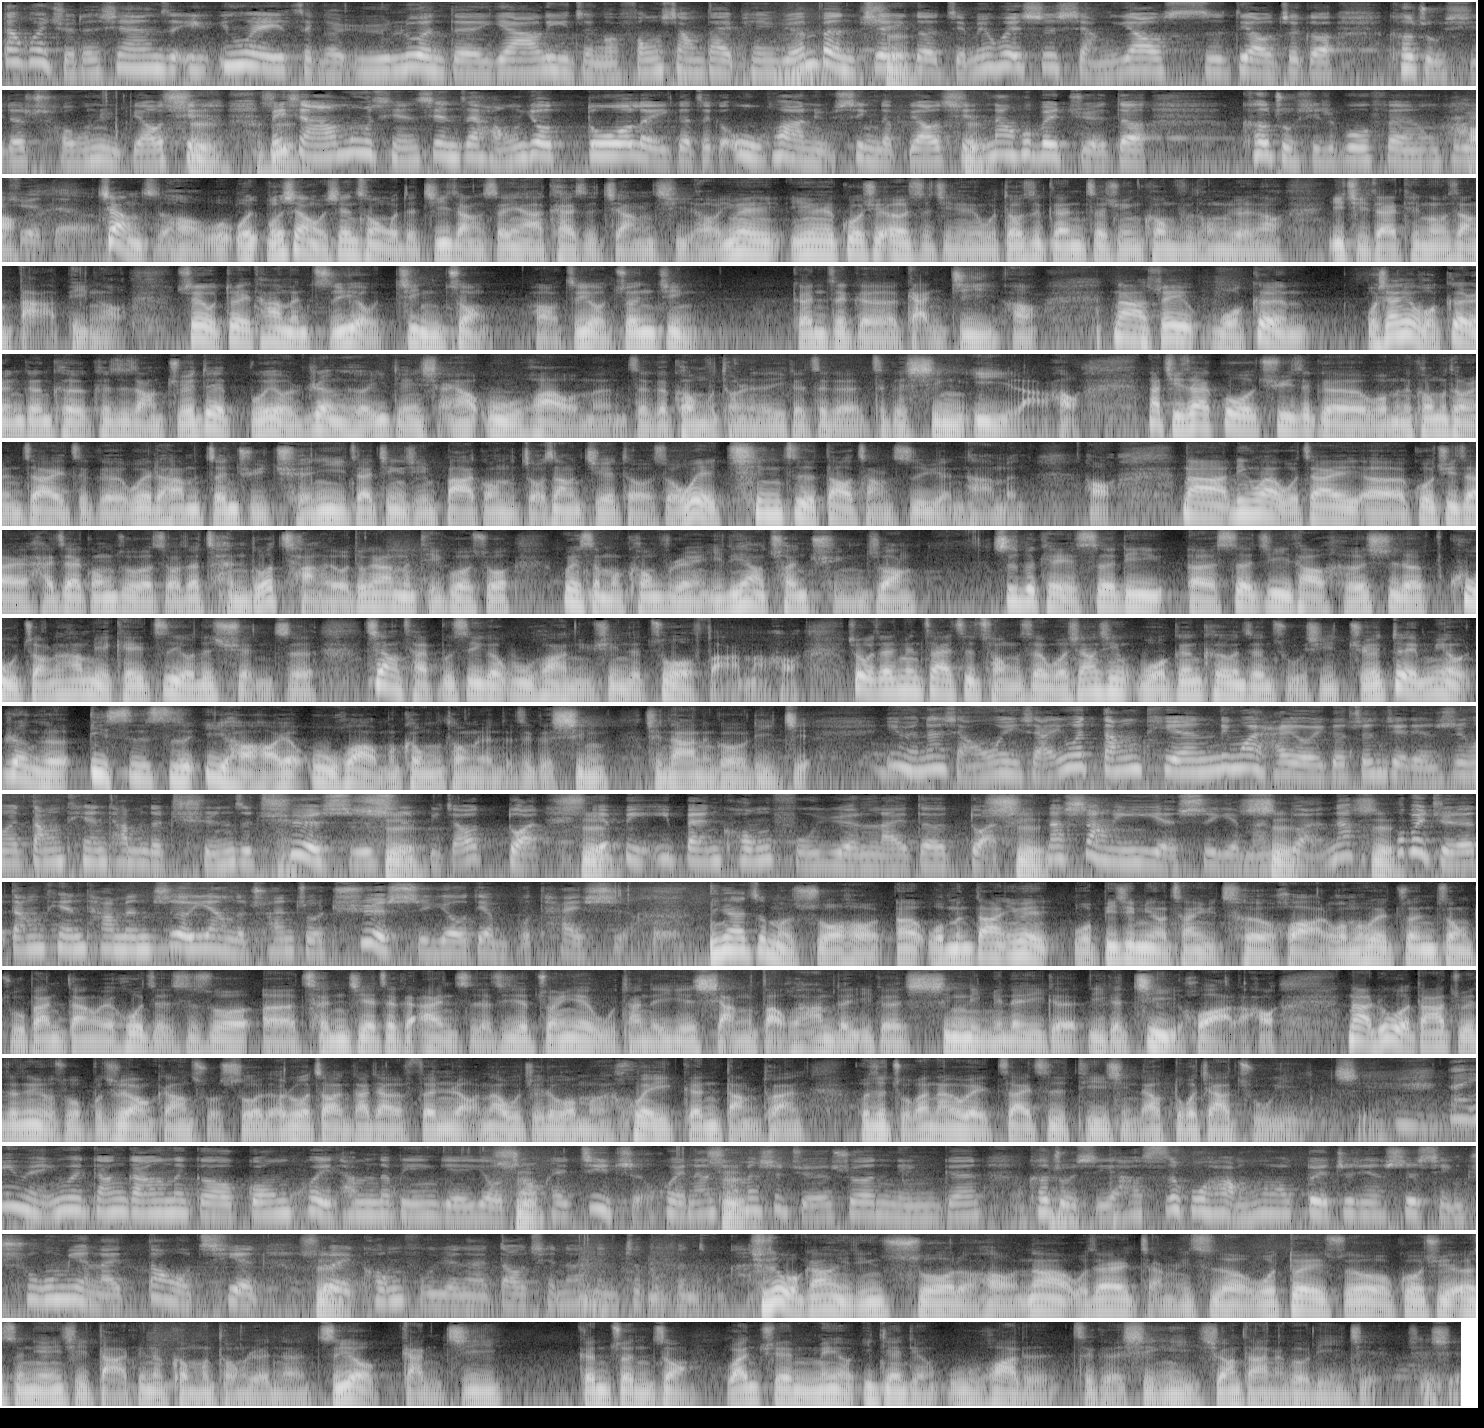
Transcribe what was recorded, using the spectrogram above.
但会觉得现在因因为整个舆论的压力，整个风向带偏。原本这个姐妹会是想要撕掉这个柯主席的丑女标签，没想到目前现在好像又多了一个这个物化女性的标签。那会不会觉得柯主席这部分我会觉得这样子哈？我我我想我先从我的机长生涯开始讲起哈，因为因为过去二十几年我都是跟这群空服同仁哦一起在天空上打拼哦，所以我对他们只有敬重哦，只有尊敬跟这个感激哈。那所以我个人。我相信我个人跟柯柯市长绝对不会有任何一点想要物化我们这个空服同仁的一个这个这个心意啦。好，那其实，在过去这个我们的空服同仁在这个为了他们争取权益，在进行罢工走上街头的时候，我也亲自到场支援他们。好，那另外我在呃过去在还在工作的时候，在很多场合我都跟他们提过说，为什么空服人员一定要穿裙装？是不是可以设定呃设计一套合适的裤装，让他们也可以自由的选择，这样才不是一个物化女性的做法嘛？哈，所以我在这边再次重申，我相信我跟柯文哲主席绝对没有任何一丝丝一毫毫要物化我们空服同仁的这个心，请大家能够理解。议员，那想问一下，因为当天另外还有一个症结点，是因为当天他们的裙子确实是比较短，也比一般空服员来的短，是那上衣也是也蛮短，那会不会觉得当天他们这样的穿着确实有点不太适合？应该这么说哈，呃，我们当然因为我毕竟没有参与策划，我们会尊重主办单位或者是说呃承接这个案子的这些专业舞团的一些想法或他们的一个心里面的一个一个计划了哈。那如果大家觉得真的有说不就像我刚刚所说的，如果造成大家的纷扰，那我觉得我们会跟党团或者主办单位。会再次提醒要多加注意。是。那议员因为刚刚那个工会他们那边也有召开记者会，那他们是觉得说您跟柯主席他似乎好像要对这件事情出面来道歉，对空服员来道歉。那您这部分怎么看？其实我刚刚已经说了哈，那我再讲一次哦，我对所有过去二十年一起打拼的空服同仁呢，只有感激跟尊重，完全没有一点点物化的这个心意，希望大家能够理解。谢谢。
